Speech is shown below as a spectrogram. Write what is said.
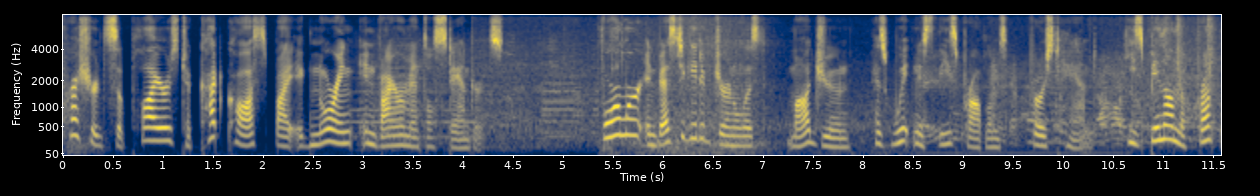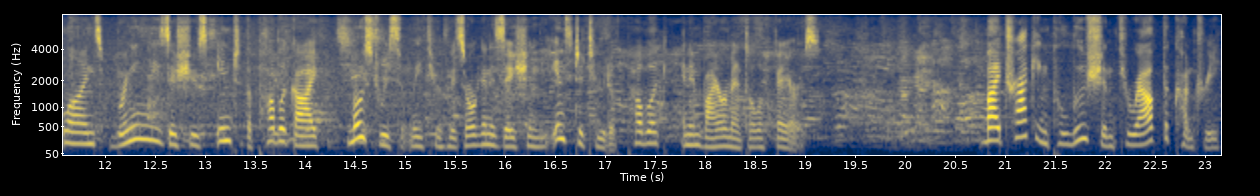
pressured suppliers to cut costs by ignoring environmental standards. Former investigative journalist Ma Jun has witnessed these problems firsthand. He's been on the front lines bringing these issues into the public eye, most recently through his organization, the Institute of Public and Environmental Affairs. By tracking pollution throughout the country,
